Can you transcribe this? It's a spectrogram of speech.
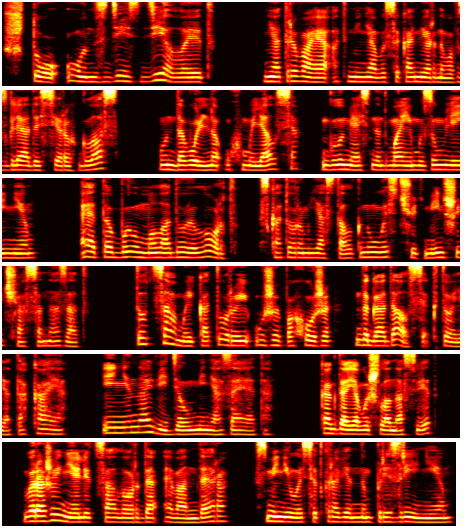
«Что он здесь делает?» Не отрывая от меня высокомерного взгляда серых глаз, он довольно ухмылялся, глумясь над моим изумлением. Это был молодой лорд, с которым я столкнулась чуть меньше часа назад. Тот самый, который уже, похоже, догадался, кто я такая, и ненавидел меня за это. Когда я вышла на свет, выражение лица лорда Эвандера сменилось откровенным презрением.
